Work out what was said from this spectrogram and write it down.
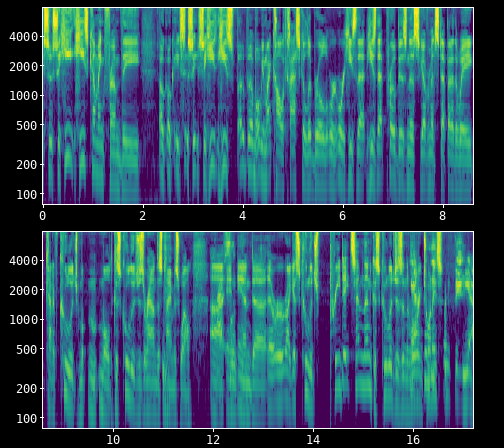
so so he he's coming from the Okay, so, so he's he's uh, what we might call a classical liberal, or, or he's that he's that pro business government step out of the way kind of Coolidge mold because Coolidge is around this time as well, uh, and, and uh, or I guess Coolidge predates him then because Coolidge is in the yeah, Roaring Twenties. Would have been yeah,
